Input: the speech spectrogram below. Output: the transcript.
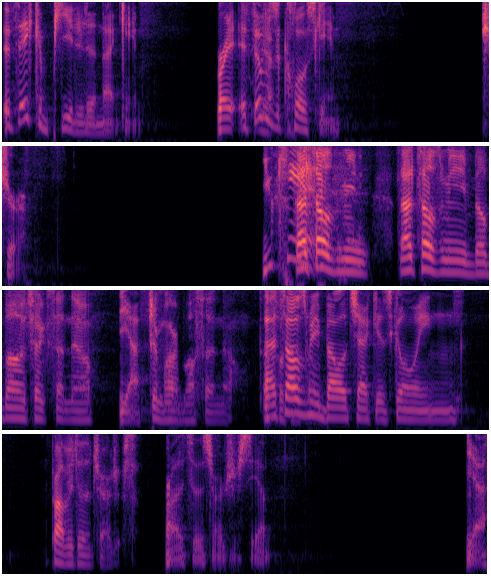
if they competed in that game, right? If it yeah. was a close game, sure. You can't. That tells me. That tells me Bill Belichick said no. Yeah. Jim Harbaugh said no. That's that tells me Belichick is going. Probably to the Chargers. Probably to the Chargers. Yeah. Yeah.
